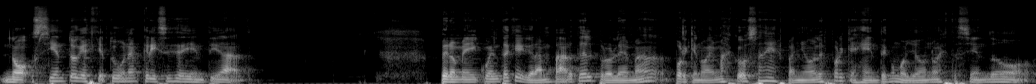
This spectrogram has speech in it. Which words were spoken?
no siento que es que tuve una crisis de identidad pero me di cuenta que gran parte del problema, porque no hay más cosas en español, es porque gente como yo no está haciendo.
